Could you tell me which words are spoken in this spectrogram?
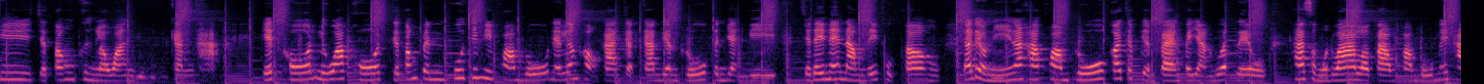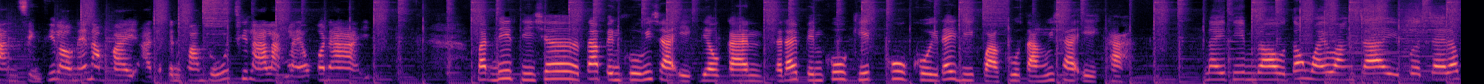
ที่จะต้องพึงระวังอยู่เหมือนกันค่ะ Head Coach หรือว่าโค้ชจะต้องเป็นผู้ที่มีความรู้ในเรื่องของการจัดการเรียนรู้เป็นอย่างดี จะได้แนะนำได้ถูกต้อง และเดี๋ยวนี้นะคะ ความรู้ก็จะเปลี่ยนแปลงไปอย่างรวดเร็ว ถ้าสมมติว่าเราตามความรู้ไม่ทัน สิ่งที่เราแนะนำไปอาจจะเป็นความรู้ที่ล้าหลังแล้วก็ได้ บัดดี้ทีเชอร์ถ้าเป็นครูวิชาเอกเดียวกัน จะได้เป็นคู่คิดคู่คุยได้ดีกว่าครูต่างวิชาเอกค่ะ ในทีมเราต้องไว้วางใจ เปิดใจรับ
